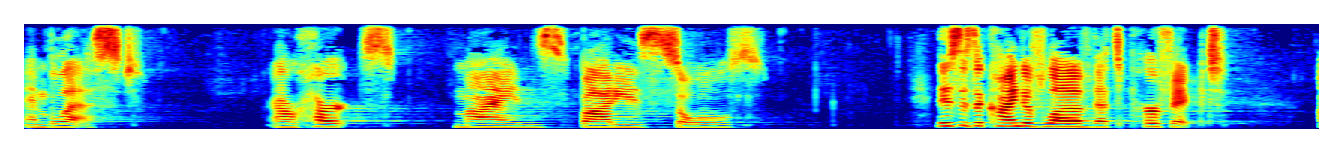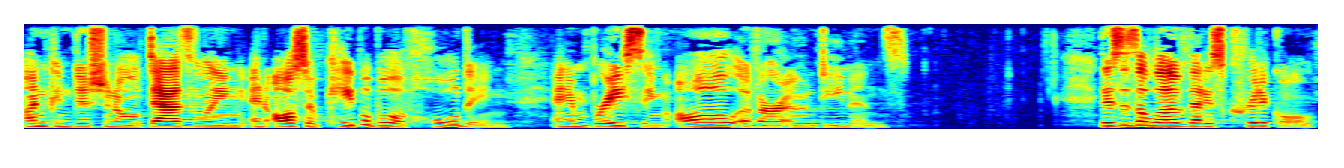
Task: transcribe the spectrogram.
and blessed. Our hearts, minds, bodies, souls. This is a kind of love that's perfect, unconditional, dazzling, and also capable of holding and embracing all of our own demons. This is a love that is critical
